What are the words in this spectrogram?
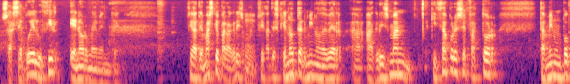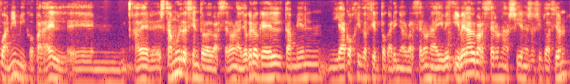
o sea, se puede lucir enormemente. Fíjate, más que para Grisman. Fíjate, es que no termino de ver a, a Grisman, quizá por ese factor también un poco anímico para él. Eh, a ver, está muy reciente lo del Barcelona. Yo creo que él también le ha cogido cierto cariño al Barcelona y, y ver al Barcelona así en esa situación,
